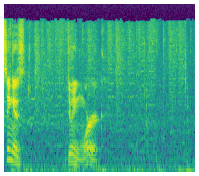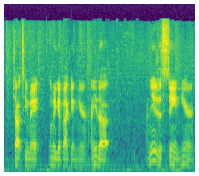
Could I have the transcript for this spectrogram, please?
This thing is doing work. Watch out, teammate. Let me get back in here. I need to... I need to just stay in here.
